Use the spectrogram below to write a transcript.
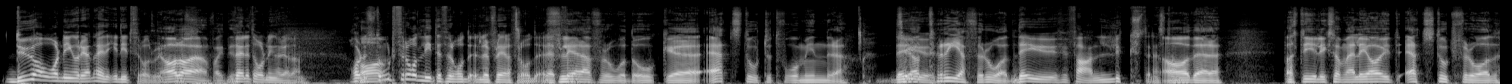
Du har ordning och reda i ditt förråd Ja det har jag faktiskt. Väldigt ordning och reda. Har du Ja. stort förråd, lite förråd eller flera förråd? Eller ett Flera förråd och eh, ett stort och två mindre. Det så är jag ju- har tre förråd. Det är ju för fan lyx det nästan. Ja det är det. Fast det är ju liksom, eller jag har ju ett- ett stort förråd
